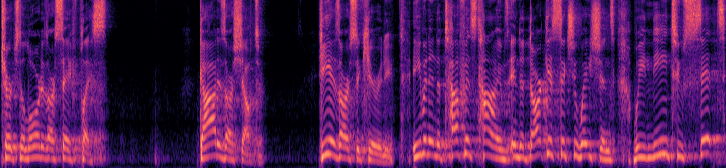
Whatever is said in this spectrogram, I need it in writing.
Church, the Lord is our safe place. God is our shelter. He is our security. Even in the toughest times, in the darkest situations, we need to sit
